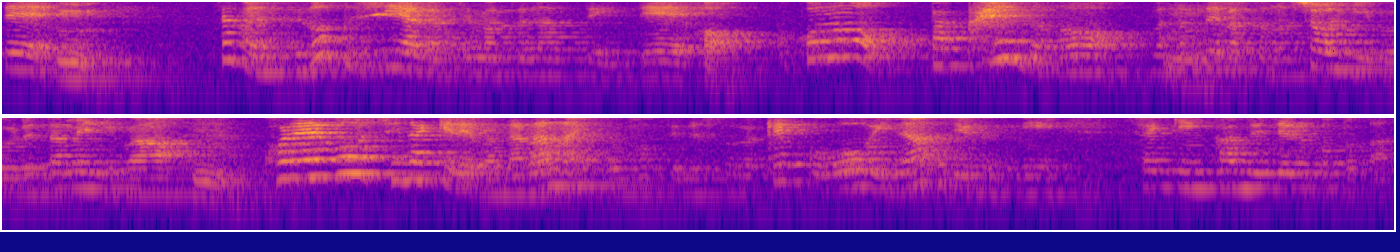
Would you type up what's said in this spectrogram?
て、うん。多分すごく視野が狭くなっていて、はここのバックエンドの、まあ、うん。例えばその商品を売るためには、うん。これをしなければならないと思ってる人が結構多いなっていうふうに最近感じてることがあっ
